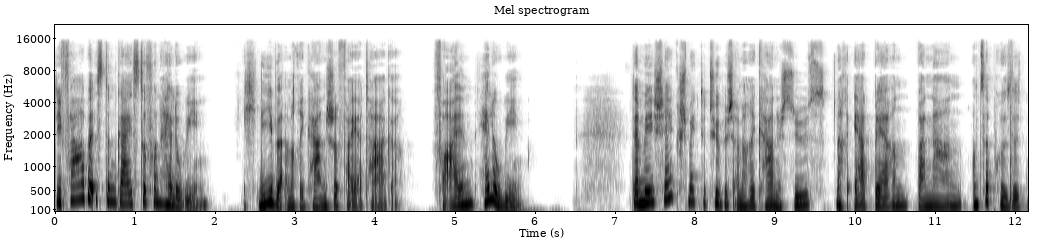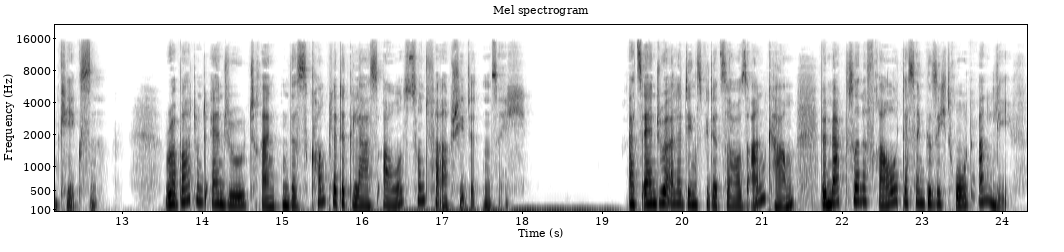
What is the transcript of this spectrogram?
Die Farbe ist im Geiste von Halloween. Ich liebe amerikanische Feiertage. Vor allem Halloween. Der Milchshake schmeckte typisch amerikanisch süß, nach Erdbeeren, Bananen und zerbröselten Keksen. Robert und Andrew tranken das komplette Glas aus und verabschiedeten sich. Als Andrew allerdings wieder zu Hause ankam, bemerkte seine Frau, dass sein Gesicht rot anlief.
